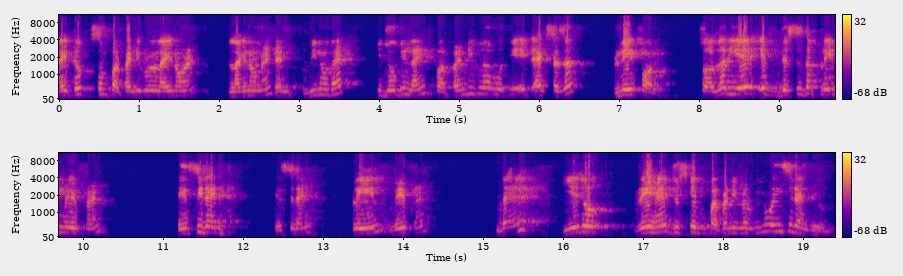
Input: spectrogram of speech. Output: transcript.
I took some perpendicular line on line on it and we know that कि जो भी लाइन परपेंडिकुलर होती है इट एक्ट्स एज अ रे फॉर इट सो अगर ये if this is the plane wave front incident incident plane wave front then ये जो रे है, जिसके परपेंडिकुलर होगी, वो इंसिडेंट रे होगी।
